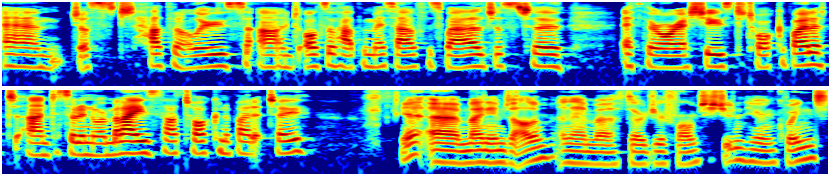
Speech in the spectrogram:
and um, just helping others and also helping myself as well, just to, if there are issues, to talk about it and to sort of normalise that talking about it too. Yeah, uh, my name's Adam and I'm a third year pharmacy student here in Queen's.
